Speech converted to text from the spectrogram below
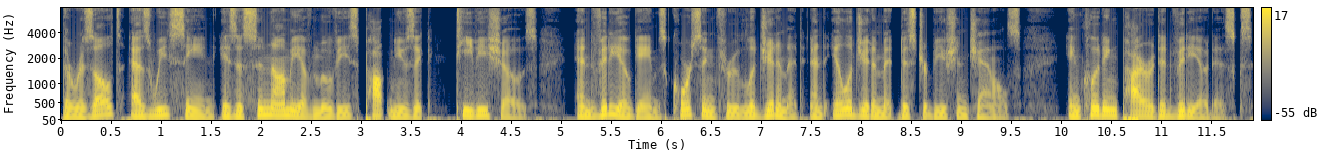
The result, as we've seen, is a tsunami of movies, pop music, TV shows, and video games coursing through legitimate and illegitimate distribution channels, including pirated video discs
